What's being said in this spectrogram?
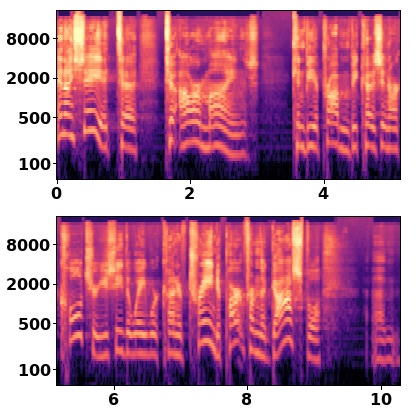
And I say it to, to our minds can be a problem because in our culture, you see the way we're kind of trained, apart from the gospel, um,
